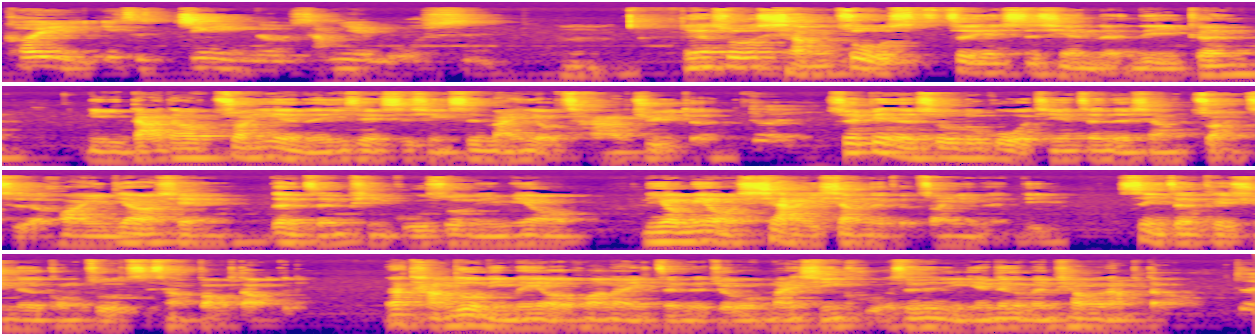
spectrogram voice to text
可以一直经营的商业模式。嗯应该说，想做这件事情的能力，跟你达到专业能力这件事情是蛮有差距的。对，所以变成说，如果我今天真的想转职的话，一定要先认真评估，说你没有你有没有下一项那个专业能力，是你真的可以去那个工作职场报道的。那倘若你没有的话，那你真的就蛮辛苦的，甚至你连那个门票都拿不到。对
